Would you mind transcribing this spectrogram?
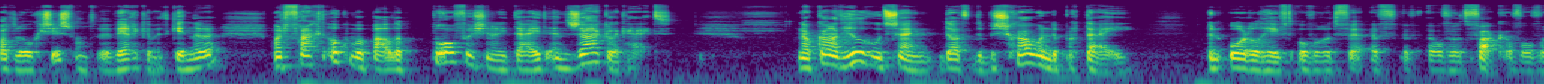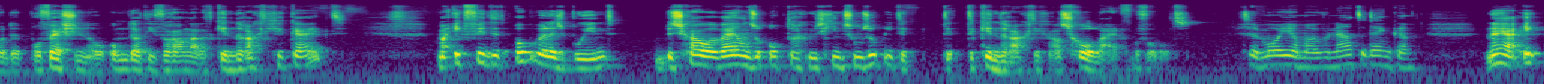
Wat logisch is, want we werken met kinderen. Maar het vraagt ook een bepaalde professionaliteit en zakelijkheid. Nou kan het heel goed zijn dat de beschouwende partij een oordeel heeft over het, over het vak of over de professional, omdat hij vooral naar het kinderachtige kijkt. Maar ik vind het ook wel eens boeiend. Beschouwen wij onze opdracht misschien soms ook niet te, te, te kinderachtig als schoolleider bijvoorbeeld? Het is mooi om over na te denken. Nou ja, ik,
